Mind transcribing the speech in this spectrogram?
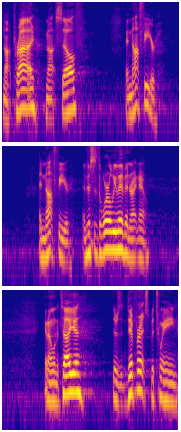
Not pride, not self, and not fear. And not fear. And this is the world we live in right now. And I want to tell you, there's a difference between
